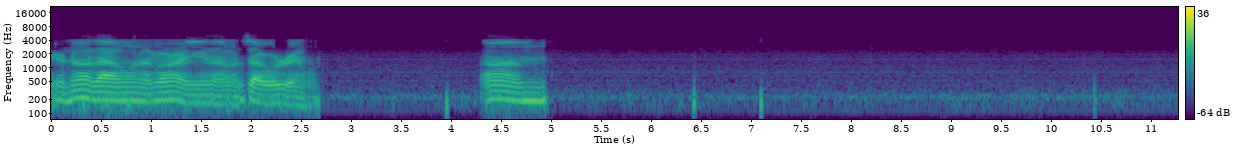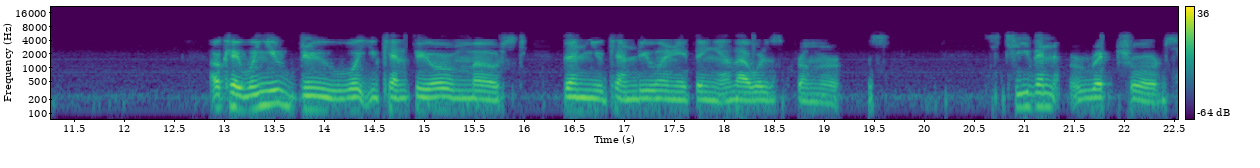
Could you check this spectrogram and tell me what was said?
You know that one, I've already that one's our one. Um. Okay, when you do what you can feel most, then you can do anything, and that was from Stephen Richards.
